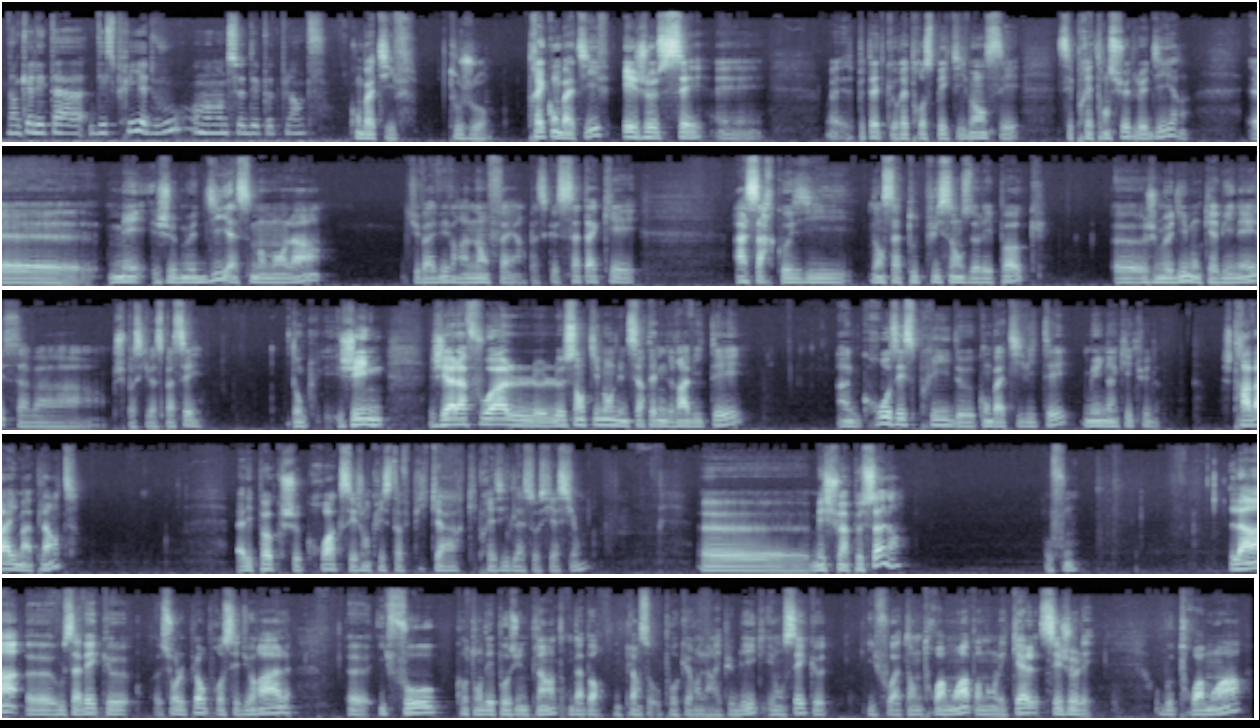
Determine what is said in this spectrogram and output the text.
Dans quel état d'esprit êtes-vous au moment de ce dépôt de plainte? Combatif, toujours. Très combatif, et je sais, et peut-être que rétrospectivement c'est, prétentieux de le dire, euh, mais je me dis à ce moment-là, tu vas vivre un enfer, parce que s'attaquer à Sarkozy dans sa toute-puissance de l'époque, euh, je me dis, mon cabinet, ça va... Je sais pas ce qui va se passer. Donc j'ai à la fois le, sentiment d'une certaine gravité, un gros esprit de combativité, mais une inquiétude. Je travaille ma plainte. À l'époque, je crois que c'est Jean-Christophe Picard qui préside l'association. Euh, mais je suis un peu seul, hein, au fond. Là, euh, vous savez que sur le plan procédural, euh, il faut, quand on dépose une plainte, d'abord une plainte au procureur de la République, et on sait que il faut attendre trois mois pendant lesquels c'est gelé. Au bout de trois mois,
